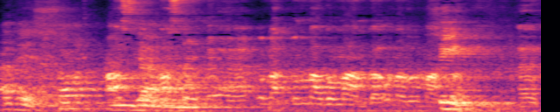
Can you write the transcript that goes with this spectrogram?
Adesso Master, andiamo. master, eh, una, una domanda, una domanda. Sì. Eh,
